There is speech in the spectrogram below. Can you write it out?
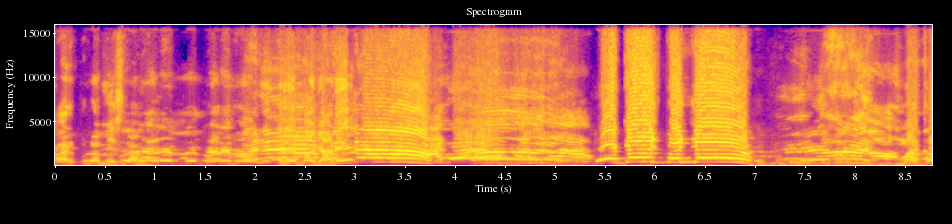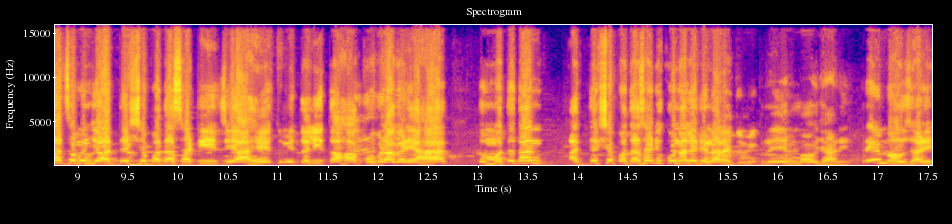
परकुला मिश्राम. प्रेम भाऊ झाडे. एकच पंजाब महत्वाचं म्हणजे अध्यक्ष पदासाठी जे आहे तुम्ही दलित आहात खोबरागडे आहात तर मतदान अध्यक्ष पदासाठी कोणाला देणार आहे तुम्ही? प्रेम भाऊ झाडे. प्रेम भाऊ झाडे.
